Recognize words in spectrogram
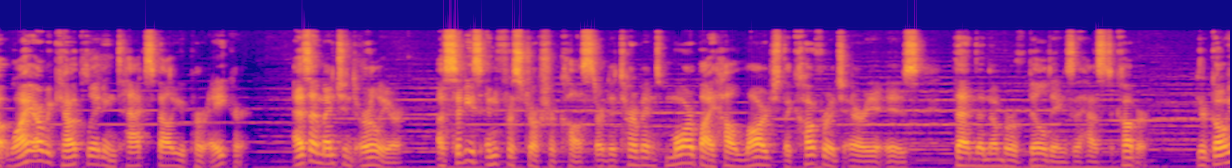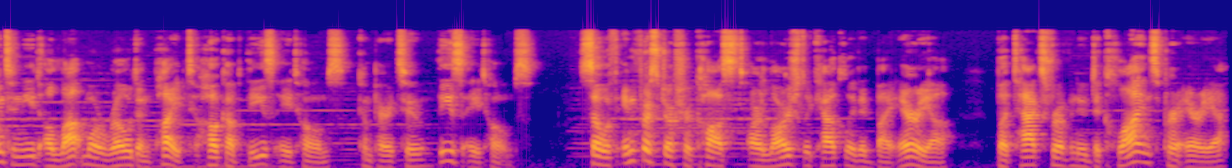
But why are we calculating tax value per acre? As I mentioned earlier, a city's infrastructure costs are determined more by how large the coverage area is than the number of buildings it has to cover. You're going to need a lot more road and pipe to hook up these 8 homes compared to these 8 homes. So if infrastructure costs are largely calculated by area, but tax revenue declines per area,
